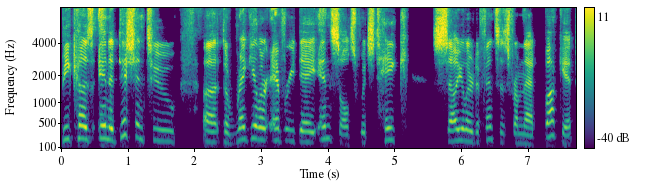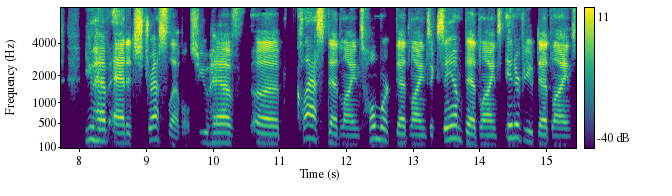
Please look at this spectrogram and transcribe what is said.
because in addition to uh, the regular everyday insults which take cellular defenses from that bucket, you have added stress levels. You have uh, class deadlines, homework deadlines, exam deadlines, interview deadlines,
